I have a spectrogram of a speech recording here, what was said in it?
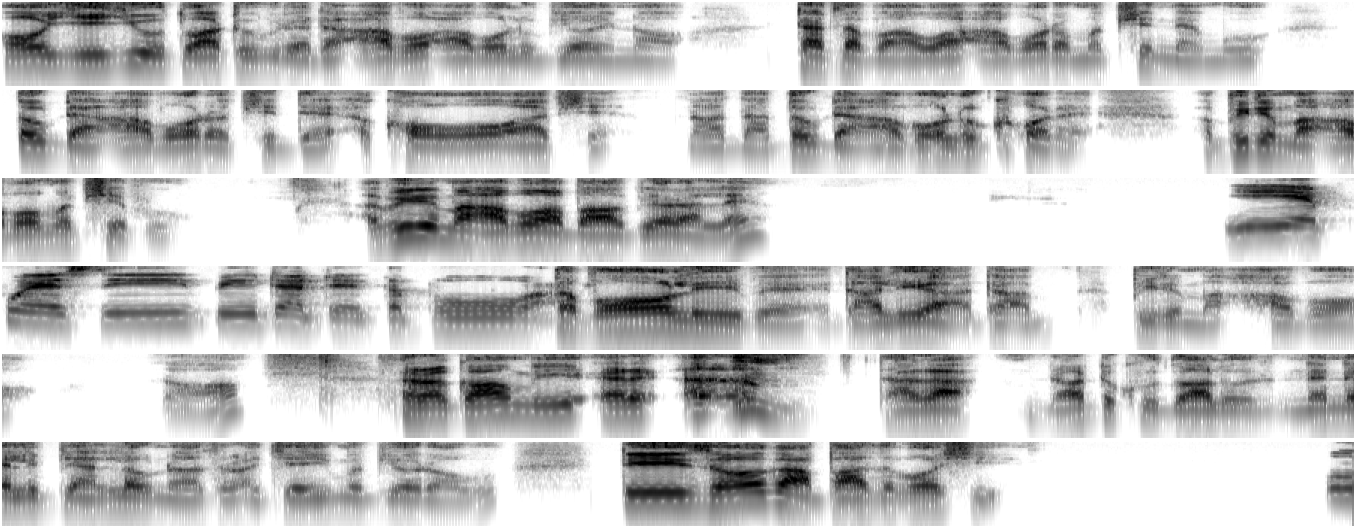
ဟောရေကြီးကိုသွားထူးပြီးတော့ဒါအာဘောအာဘောလို့ပြောရင်တော့တတ်သဘာဝအာဘောတော့မဖြစ်နိုင်ဘူးတုတ်တန်အာဘောတော့ဖြစ်တယ်အခေါ်ရောအဖြစ်နော်ဒါတုတ်တန်အာဘောလို့ခေါ်တယ်အဘိဓမ္မာအာဘောမဖြစ်ဘူးအဘိဓမ္မာအာဘောကဘာကိုပြောတာလဲ ရေရဲ့ဖွဲ့စည်းပေးတတ်တဲ့သဘောပါသဘောလေးပဲဒါလေးကဒါပြီးတယ်မှာအာဘောနော်အဲ့တော့ကောင်းပြီအဲ့ဒါကနောက်တစ်ခုသွားလို့နည်းနည်းလေးပြန်လှုပ်လာဆိုတော့အကျေကြီးမပြောတော့ဘူးတေဇောကဘာသဘောရှိပူ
